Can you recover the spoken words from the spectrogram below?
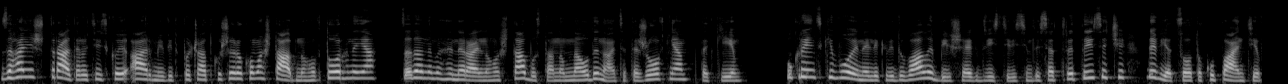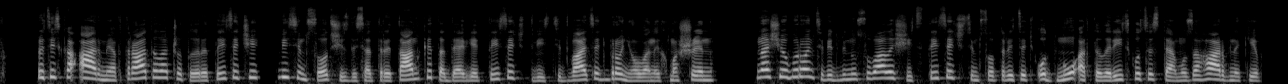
Загальні ж втрати російської армії від початку широкомасштабного вторгнення, за даними Генерального штабу, станом на 11 жовтня, такі. Українські воїни ліквідували більше як 283 тисячі 900 окупантів. Російська армія втратила 4 тисячі 863 танки та 9 тисяч 220 броньованих машин. Наші оборонці відмінусували 6 тисяч 731 артилерійську систему загарбників.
